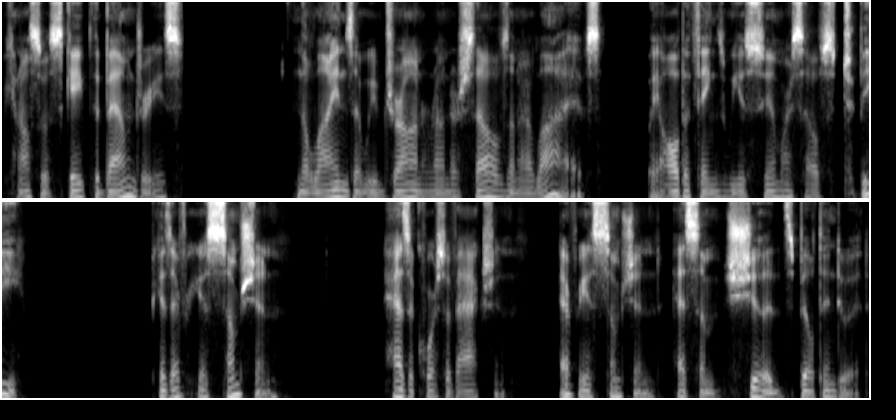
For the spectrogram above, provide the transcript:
we can also escape the boundaries and the lines that we've drawn around ourselves and our lives by all the things we assume ourselves to be. Because every assumption has a course of action. Every assumption has some shoulds built into it.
